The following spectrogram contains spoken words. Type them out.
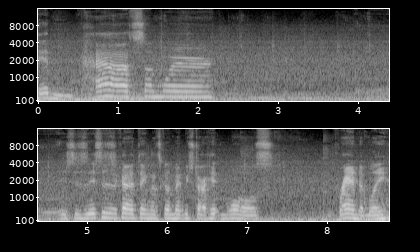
Hidden path somewhere? This is this is the kind of thing that's gonna make me start hitting walls randomly.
